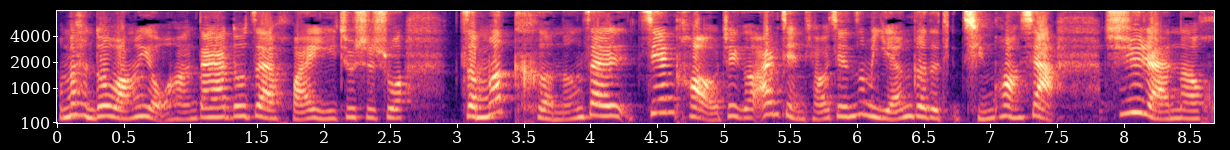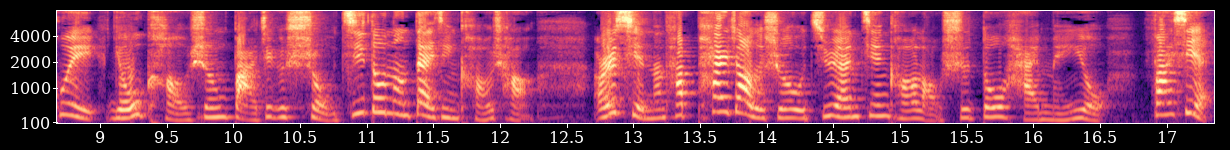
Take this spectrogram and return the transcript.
我们很多网友哈，大家都在怀疑，就是说，怎么可能在监考这个安检条件这么严格的情况下，居然呢会有考生把这个手机都能带进考场，而且呢，他拍照的时候，居然监考老师都还没有发现。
